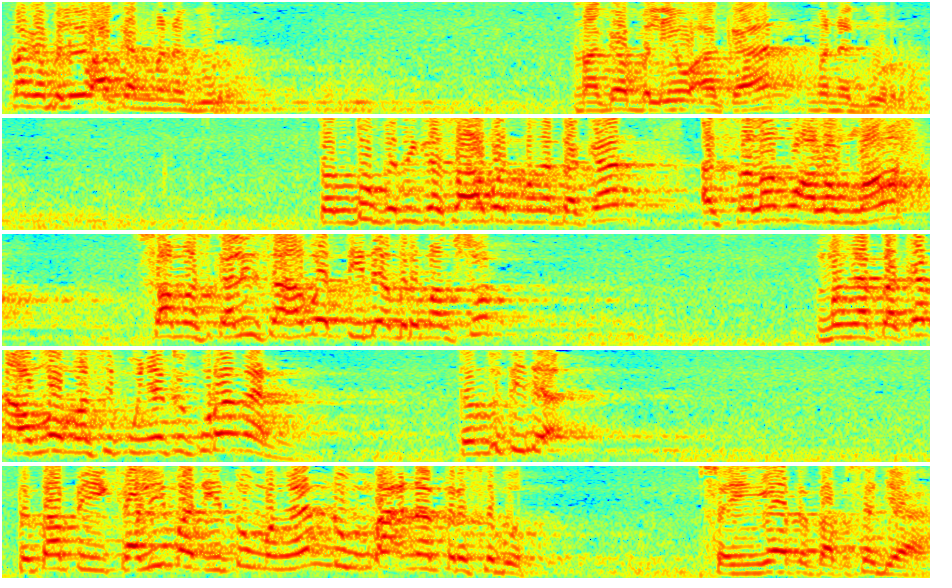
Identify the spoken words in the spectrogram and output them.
maka beliau akan menegur. Maka beliau akan menegur. Tentu ketika sahabat mengatakan Assalamualaikum sama sekali sahabat tidak bermaksud mengatakan Allah masih punya kekurangan. Tentu tidak. Tetapi kalimat itu mengandung makna tersebut sehingga tetap saja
